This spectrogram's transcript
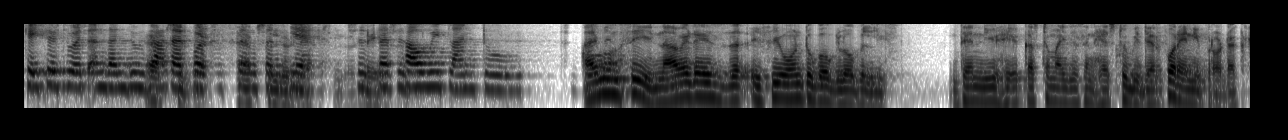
cater to it and then do za'atar, for Absolutely. instance. And Absolutely. yes, Absolutely. That's how we plan to. I mean, on. see, nowadays, uh, if you want to go globally, then you have customization has to be there for any product.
